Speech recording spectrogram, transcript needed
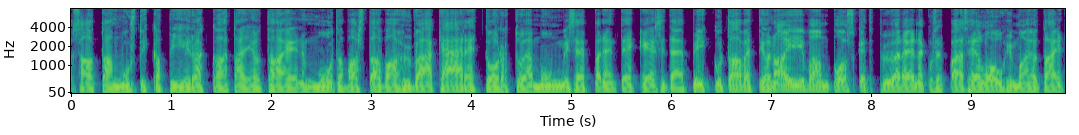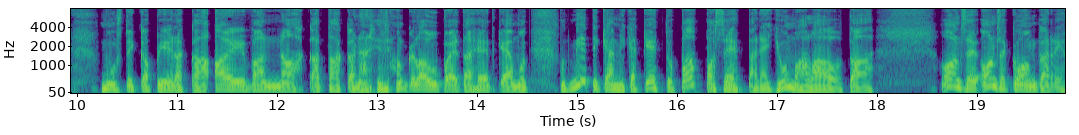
saa ottaa mustikkapiirakkaa tai jotain muuta vastaavaa hyvää kääretorttua ja mummi Seppänen tekee sitä ja pikku Taavetti on aivan posket pyöreänä, kun se pääsee louhimaan jotain mustikkapiirakkaa aivan nahka takana, niin on kyllä upeita hetkeä, mutta mut miettikää mikä kettu, pappa Seppänen, jumalauta on se, on se konkari.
